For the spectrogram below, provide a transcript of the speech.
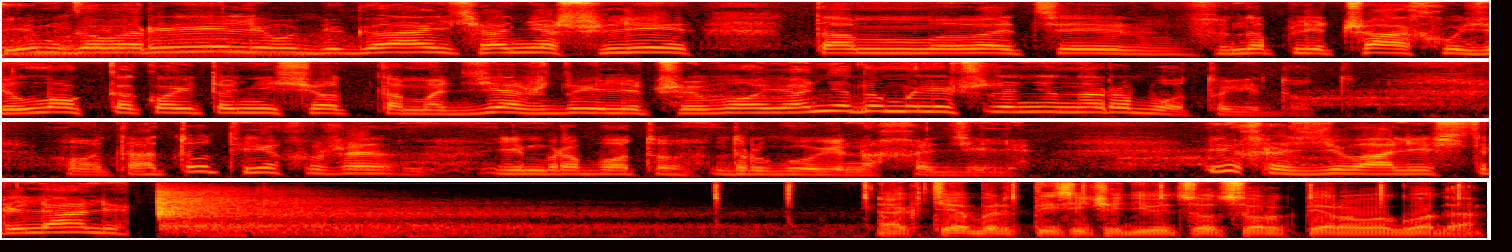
Им говорили, убегайте, они шли, там эти, на плечах узелок какой-то несет, там одежду или чего, и они думали, что они на работу идут. Вот, а тут их уже, им работу другую находили. Их раздевали и стреляли. Октябрь 1941 года.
